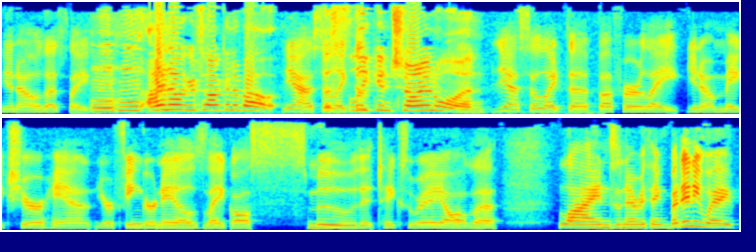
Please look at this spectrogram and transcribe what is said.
You know, that's like hmm I know what you're talking about. yeah. So The like the- sleek and shine one. Yeah, so like the buffer, like you know, makes your hand, your fingernails like all smooth. It takes away all the lines and everything. But anyway,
